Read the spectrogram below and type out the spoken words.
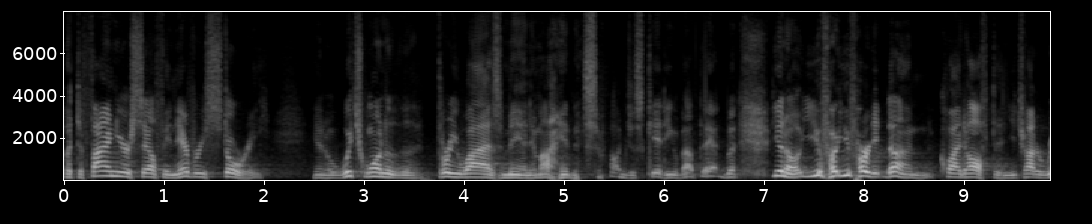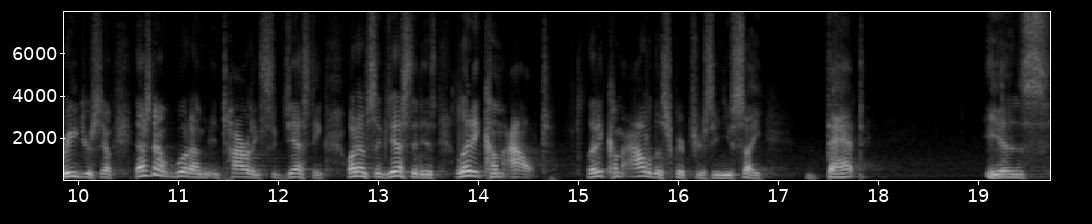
But to find yourself in every story you know, which one of the three wise men am I in this? I'm just kidding about that. But, you know, you've heard, you've heard it done quite often. You try to read yourself. That's not what I'm entirely suggesting. What I'm suggesting is let it come out. Let it come out of the scriptures and you say, that is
